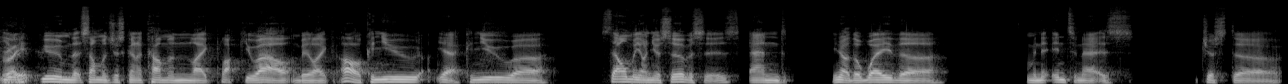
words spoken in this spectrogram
You right. assume that someone's just going to come and like pluck you out and be like, "Oh, can you? Yeah, can you uh, sell me on your services?" And you know the way the, I mean, the internet is just a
